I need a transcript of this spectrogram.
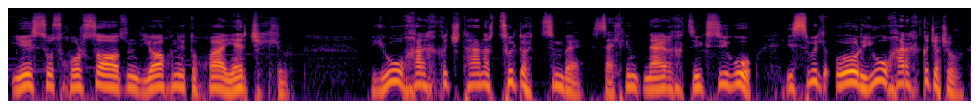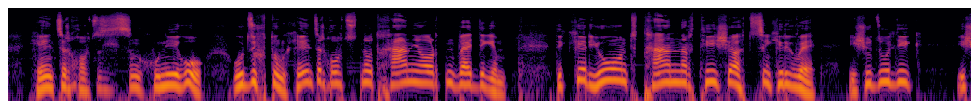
Есүс хурсан олонд Иохны тухай ярьж эхлэв. Юу харах гэж та нар цөлд очисон бэ? Салхинд найгах зэгсийгүү? Эсвэл өөр юу харах гэж очив? Хэнцэр хувцаслсан хүнийг үү? Үзэхтэн хэнцэр хувцснууд хааны ордонд байдаг юм. Тэгэхээр юунд та нар тийшээ очисон хэрэг вэ? Иш үзүүлийг иш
